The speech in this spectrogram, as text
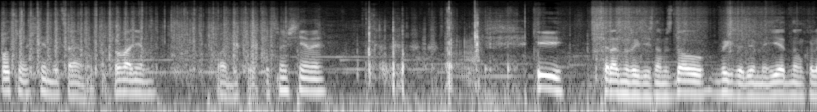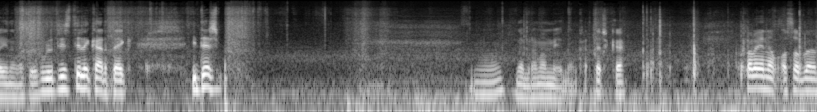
Potrząśniemy całym opakowaniem. Ładnie sobie potrząśniemy. I teraz może gdzieś tam z dołu wygrzebiemy jedną kolejną osobę. W ogóle tu jest tyle kartek. I też... No, dobra, mamy jedną karteczkę. Kolejną osobą,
